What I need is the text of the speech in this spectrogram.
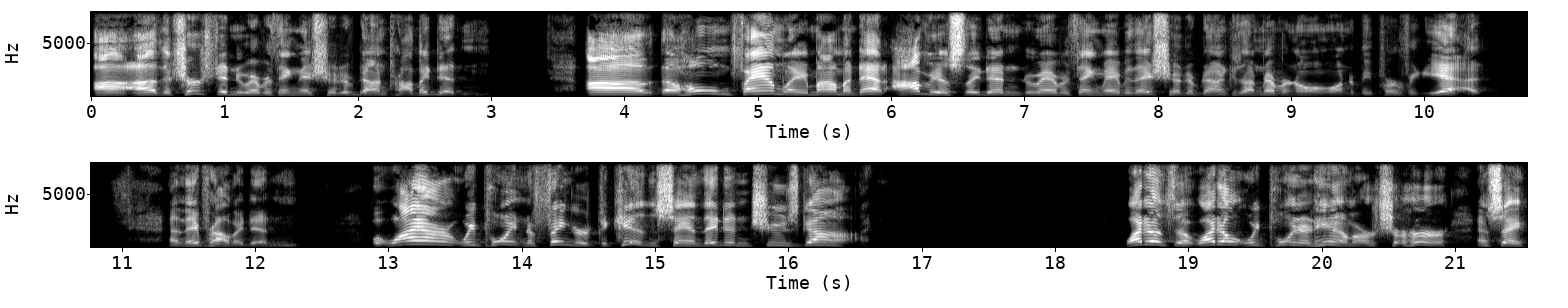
Uh, uh, the church didn't do everything they should have done, probably didn't. Uh, the home family, mom and dad, obviously didn't do everything maybe they should have done because I've never known one to be perfect yet, and they probably didn't. But why aren't we pointing a finger at the kids and saying they didn't choose God? Why don't, the, why don't we point at him or her and say,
